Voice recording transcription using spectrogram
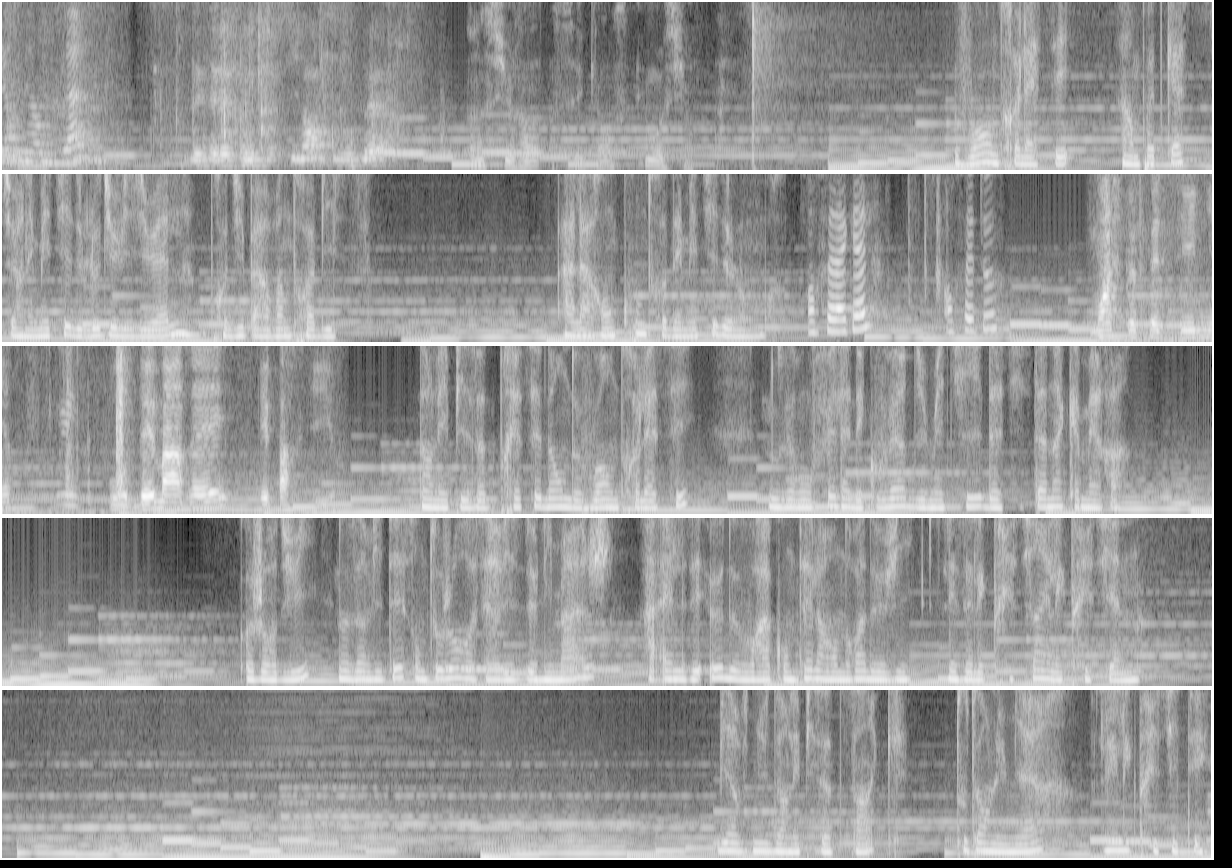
Ok, on est en place. Les téléphones sur silence, s'il vous plaît. 1 sur 1, séquence émotion. Voix entrelacées, un podcast sur les métiers de l'audiovisuel produit par 23 bis. À la rencontre des métiers de l'ombre. On refait laquelle? On refait tout? Moi, je te fais signe pour démarrer et partir. Dans l'épisode précédent de Voix entrelacées, nous avons fait la découverte du métier d'assistana caméra. Aujourd'hui, nos invités sont toujours au service de l'image, à elles et eux de vous raconter leur endroit de vie, les électriciens et électriciennes. Bienvenue dans l'épisode 5, Tout en lumière, l'électricité.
